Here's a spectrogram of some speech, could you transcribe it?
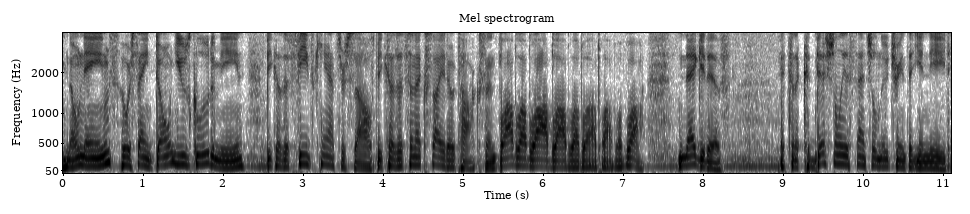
no names, who are saying don't use glutamine because it feeds cancer cells, because it's an excitotoxin, blah, blah, blah, blah, blah, blah, blah, blah, blah. Negative. It's a conditionally essential nutrient that you need.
